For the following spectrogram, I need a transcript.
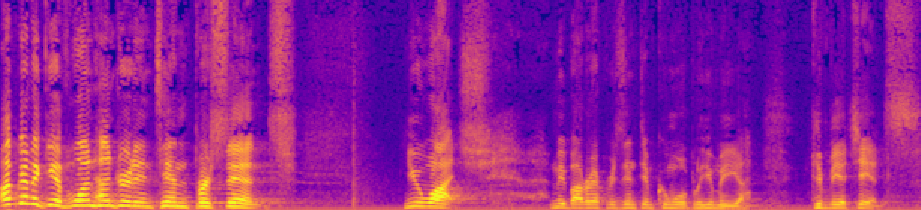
I'm going to give 110%. You watch. Me ba represent him como uh, Give me a chance.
